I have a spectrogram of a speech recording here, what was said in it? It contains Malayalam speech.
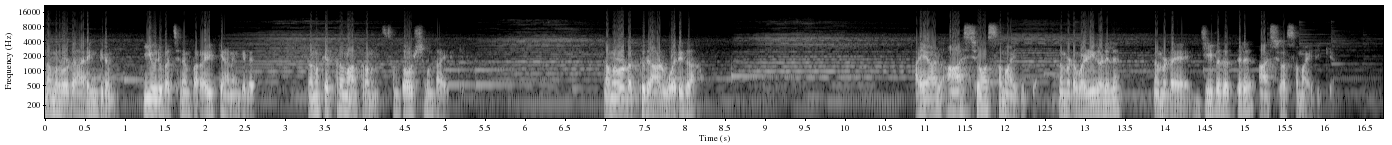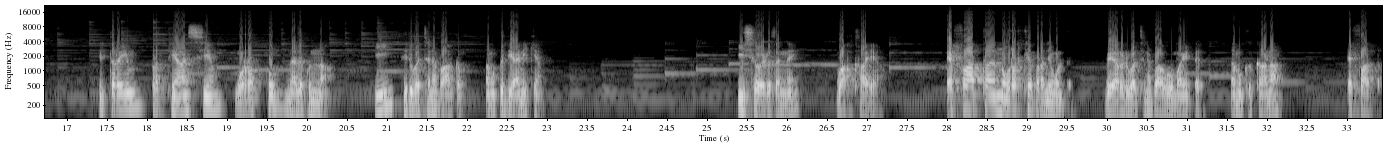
നമ്മളോട് ആരെങ്കിലും ഈ ഒരു വചനം പറയുകയാണെങ്കിൽ നമുക്ക് എത്രമാത്രം സന്തോഷമുണ്ടായിരിക്കും? നമ്മളോടൊത്തൊരാൾ വരിക അയാൾ ആശ്വാസമായിരിക്കുക. നമ്മുടെ വഴികളിൽ നമ്മുടെ ജീവിതത്തിൽ ആശ്വാസമായിരിക്കുക. ഇത്രയും പ്രത്യാശയും ഉറപ്പും നൽകുന്ന ഈ തിരുവചന ഭാഗം നമുക്ക് ധ്യാനിക്കാം. ഈശോയുടെ തന്നെ വാക്കായ എഫാത്ത എന്ന് ഉറക്കെ പറഞ്ഞുകൊണ്ട് വേറൊരു വചനഭാഗവുമായിട്ട് നമുക്ക് കാണാം. എഫാത്ത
